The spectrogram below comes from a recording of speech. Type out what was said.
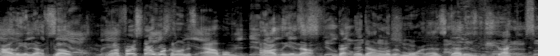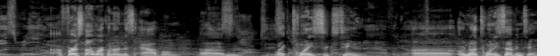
Oddly enough, so when I first started working on this album, oddly enough, back that down a little bit more. That's that is distracting. I first started working on this album um, like 2016 uh, or no, 2017.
